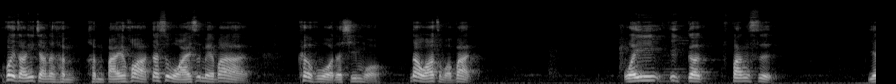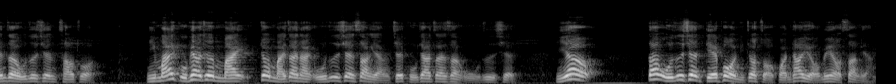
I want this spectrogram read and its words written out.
会长，你讲的很很白话，但是我还是没有办法克服我的心魔。那我要怎么办？唯一一个方式，沿着五日线操作。你买股票就买就买在哪？五日线上扬，且股价站上五日线。你要当五日线跌破，你就走，管它有没有上扬，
